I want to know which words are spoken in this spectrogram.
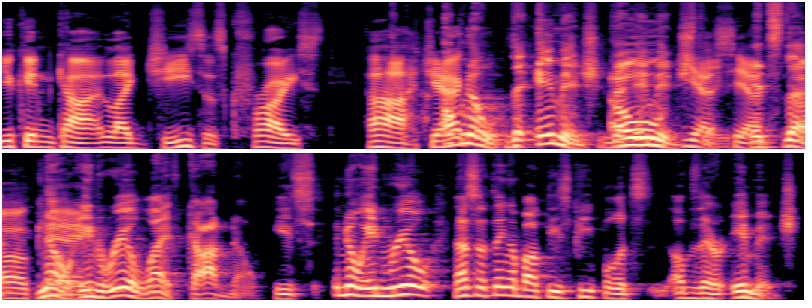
you can kind like Jesus Christ. Ah, Jack. oh no, the image, the Oh, image yes, thing. yeah. It's the no in real life. God no, he's no in real. That's the thing about these people. It's of their image.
